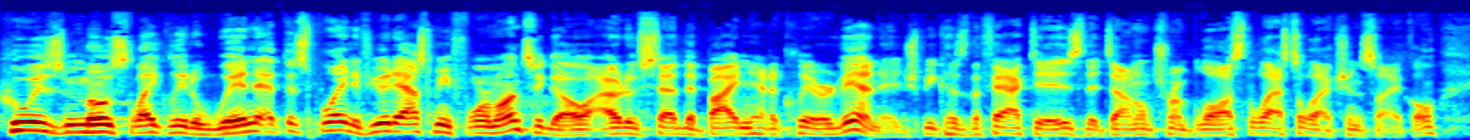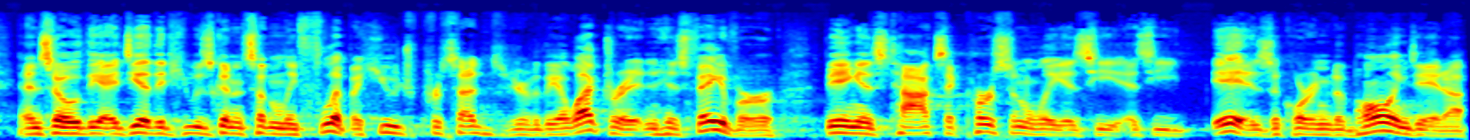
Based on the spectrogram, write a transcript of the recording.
who is most likely to win at this point? If you had asked me four months ago, I would have said that Biden had a clear advantage because the fact is that Donald Trump lost the last election cycle. And so the idea that he was going to suddenly flip a huge percentage of the electorate in his favor, being as toxic personally as he, as he is, according to the polling data,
